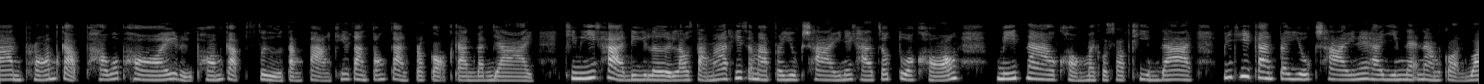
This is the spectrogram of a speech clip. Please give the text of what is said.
ารย์ พร้อมกับ powerpoint หรือพร้อมกับสื่อต่างๆ ที่อาจารย์ต้องการประกอบการบรรยาย ทีนี้ค่ะดีเลยเราสามารถที่จะมาประยุกต์ใช้นะคะ เจ้าตัวของ Meet Now ของ Microsoft Teams ได้ วิธีการประยุกต์ใช้นะคะยิ่งแนะนำก่อนว่า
